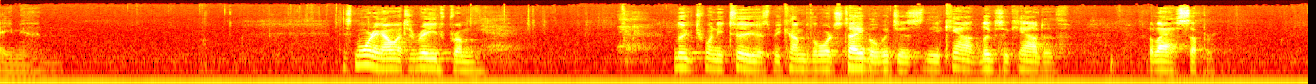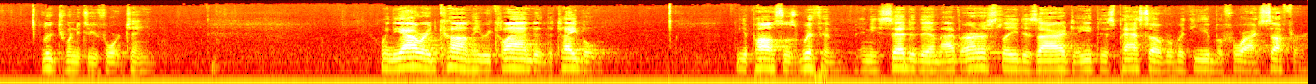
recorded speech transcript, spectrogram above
Amen. This morning I want to read from Luke 22 as we come to the Lord's table, which is the account, Luke's account of the Last Supper. Luke 22, 14. When the hour had come, he reclined at the table, the apostles with him, and he said to them, I've earnestly desired to eat this Passover with you before I suffer.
